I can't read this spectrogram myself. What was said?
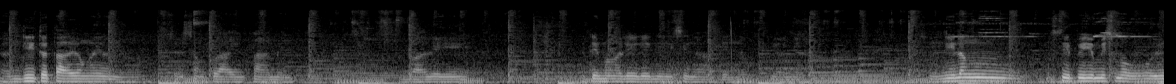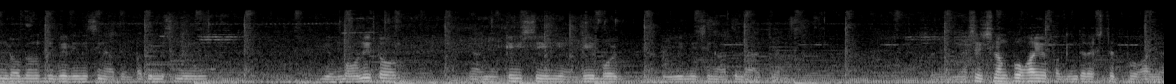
Nandito tayo ngayon no, sa isang client namin. Bali, ito yung mga lilinisin natin. No? Yan, yan. So, hindi lang mismo o yung loob ng lilinisin natin, pati mismo yung, yung monitor, yan, yung casing, yung keyboard, yan, lilinisin natin lahat yan. So, yan, message lang po kayo pag interested po kayo.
